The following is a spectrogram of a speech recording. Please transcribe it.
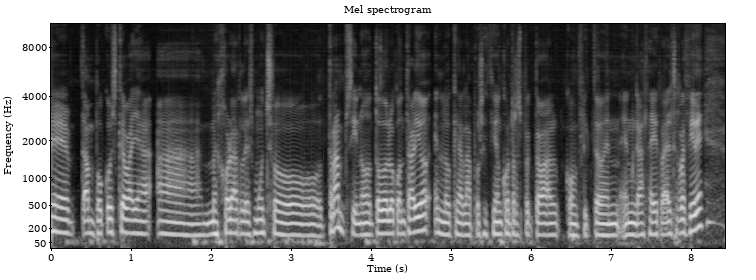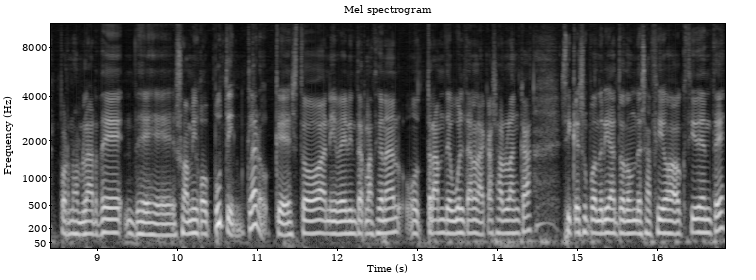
eh, tampoco es que vaya a mejorarles mucho Trump, sino todo lo contrario en lo que a la posición con respecto al conflicto en, en Gaza e Israel se refiere, por no hablar de, de, su amigo Putin. Claro, que esto a nivel internacional, o Trump de vuelta en la Casa Blanca, sí que supondría todo un desafío a Occidente,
